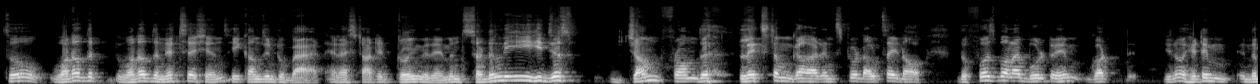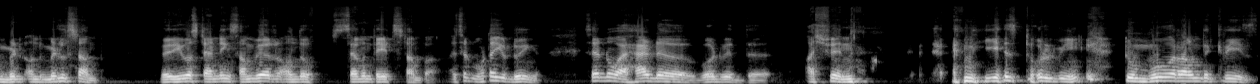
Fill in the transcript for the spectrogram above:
So one of the one of the net sessions, he comes into bat, and I started throwing with him, and suddenly he just jumped from the leg stump guard and stood outside off. The first ball I bowled to him got, you know, hit him in the mid on the middle stump, where he was standing somewhere on the seventh, eighth stumper. I said, "What are you doing?" He said, No, I had a word with uh, Ashwin, and he has told me to move around the crease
